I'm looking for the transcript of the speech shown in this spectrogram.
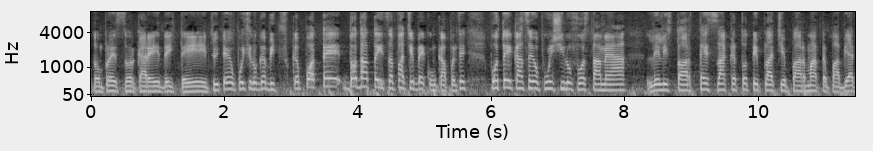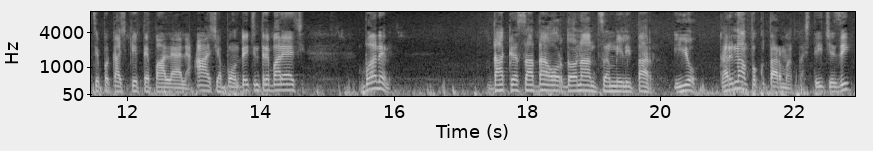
domn profesor care e deștept. Uite, eu pun și lui Găbițu, că poate deodată îi să face becul în cap, înțelegi? Poate ca să eu pun și lui fosta mea, Lili Stoartesa, că tot îi place pe armată, pe aviație, pe cașchete, pe alea, alea. Așa, bun. Deci întrebarea e așa. Bă, nene, dacă s-a dat ordonanță militar, eu, care n-am făcut armata, știi ce zic?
